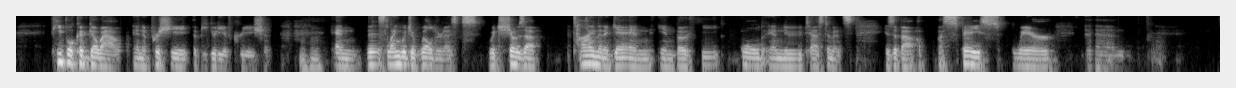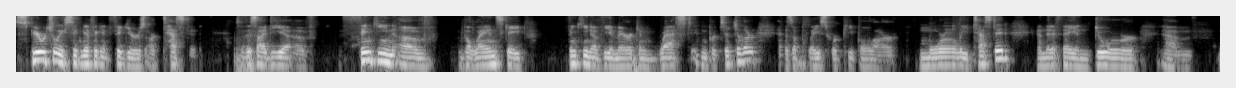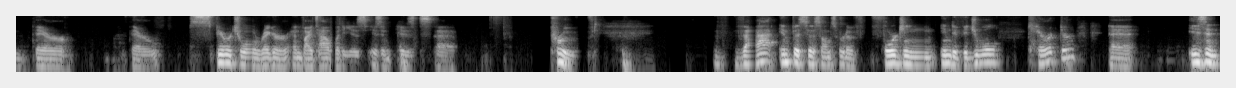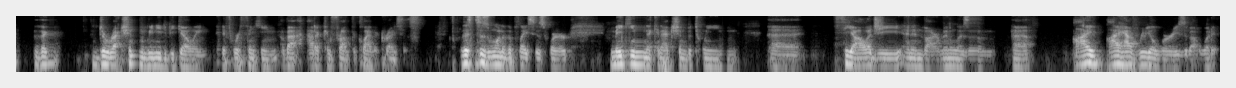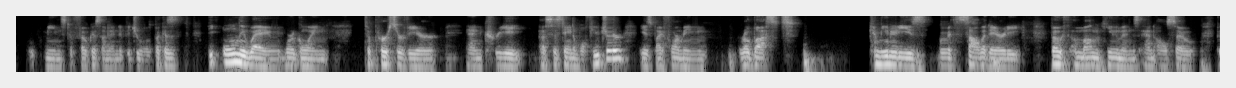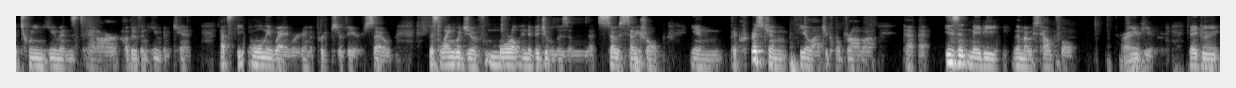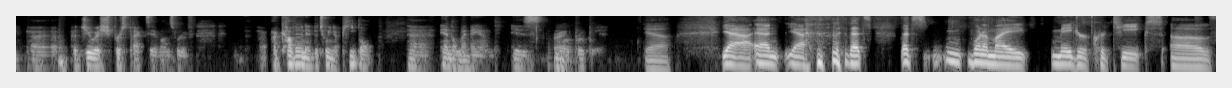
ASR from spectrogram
people could go out and appreciate the beauty of creation. Mm-hmm. And this language of wilderness, which shows up time and again in both the Old and New Testaments, is about a, a space where um, spiritually significant figures are tested. So, mm-hmm. this idea of thinking of the landscape, thinking of the American West in particular as a place where people are morally tested, and that if they endure um, their their spiritual rigor and vitality is is is uh, proved. That emphasis on sort of forging individual character uh, isn't the direction we need to be going if we're thinking about how to confront the climate crisis. This is one of the places where making the connection between uh, theology and environmentalism, uh, I, I have real worries about what it means to focus on individuals because the only way we're going to persevere and create a sustainable future is by forming robust communities with solidarity both among humans and also between humans and our other than human kin. That's the only way we're going to persevere. So, this language of moral individualism that's so central in the Christian theological drama uh, isn't maybe the most helpful right. view here. Maybe right. uh, a Jewish perspective on sort of a covenant between a people uh, and a land is right. more appropriate. Yeah, yeah, and yeah, that's that's one of my major critiques of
